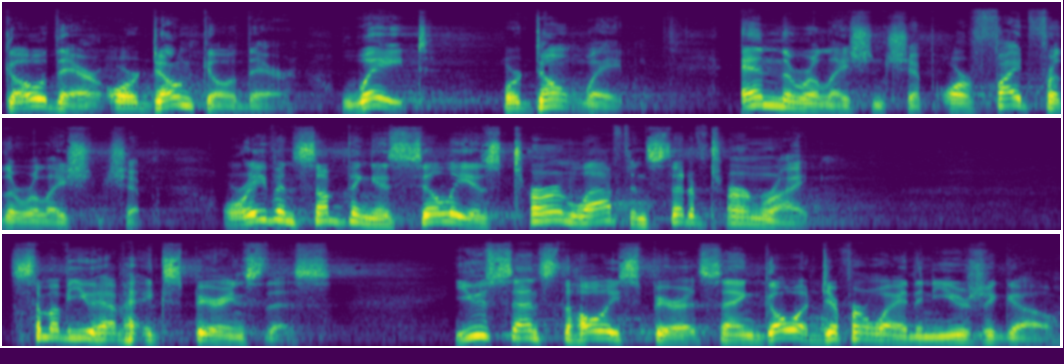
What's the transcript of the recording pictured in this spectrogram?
Go there or don't go there. Wait or don't wait. End the relationship or fight for the relationship. Or even something as silly as turn left instead of turn right. Some of you have experienced this. You sense the Holy Spirit saying, Go a different way than you usually go.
